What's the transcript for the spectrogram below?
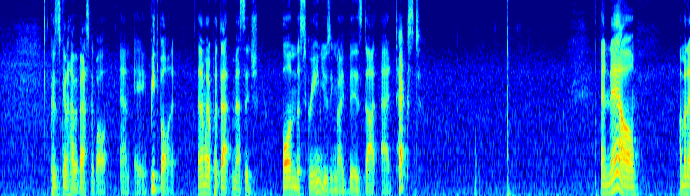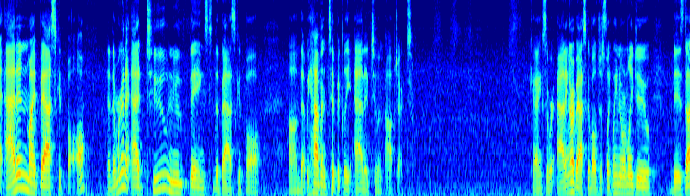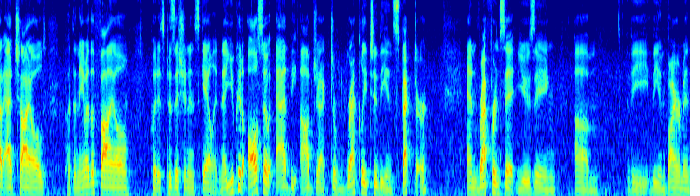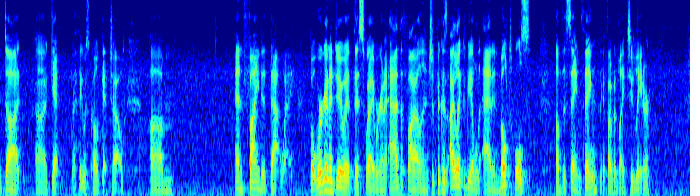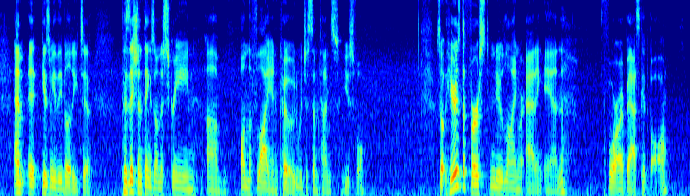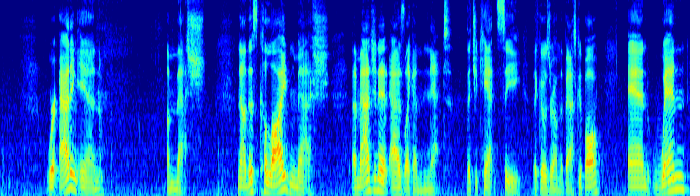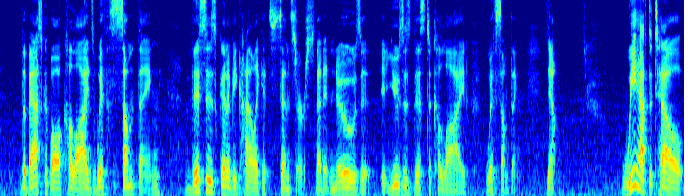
because it's going to have a basketball and a beach ball in it, and I'm going to put that message on the screen using my viz.add text. And now I'm going to add in my basketball. And then we're going to add two new things to the basketball um, that we haven't typically added to an object. Okay, so we're adding our basketball just like we normally do. viz.addChild, put the name of the file, put its position and scale it. Now you could also add the object directly to the inspector and reference it using um, the the environment dot uh, get I think it was called get child. Um, and find it that way. But we're going to do it this way. We're going to add the file in just because I like to be able to add in multiples of the same thing if I would like to later. And it gives me the ability to position things on the screen um, on the fly in code, which is sometimes useful. So here's the first new line we're adding in for our basketball. We're adding in a mesh. Now this collide mesh, imagine it as like a net that you can't see that goes around the basketball. And when the basketball collides with something, this is going to be kind of like its sensors that it knows it it uses this to collide with something. Now, we have to tell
